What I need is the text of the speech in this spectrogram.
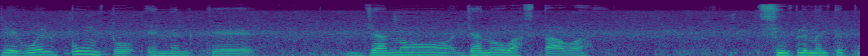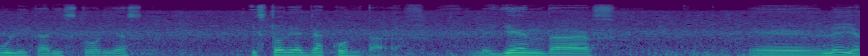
Llegó el punto en el que ya no, ya no bastaba simplemente publicar historias, historias ya contadas, leyendas, eh,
